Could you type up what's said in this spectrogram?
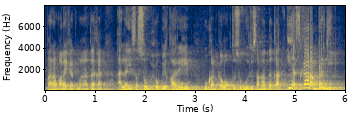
Para malaikat mengatakan, "Alaisa subhu biqarib?" Bukankah waktu subuh itu sangat dekat? Iya, sekarang pergi.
